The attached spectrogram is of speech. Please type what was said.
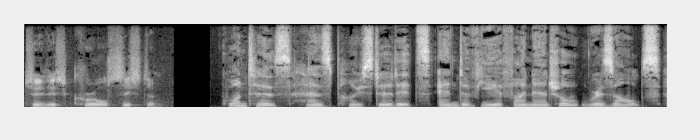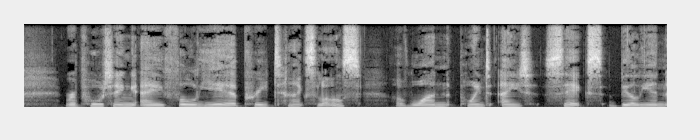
to this cruel system. Qantas has posted its end of year financial results, reporting a full year pre tax loss of $1.86 billion.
